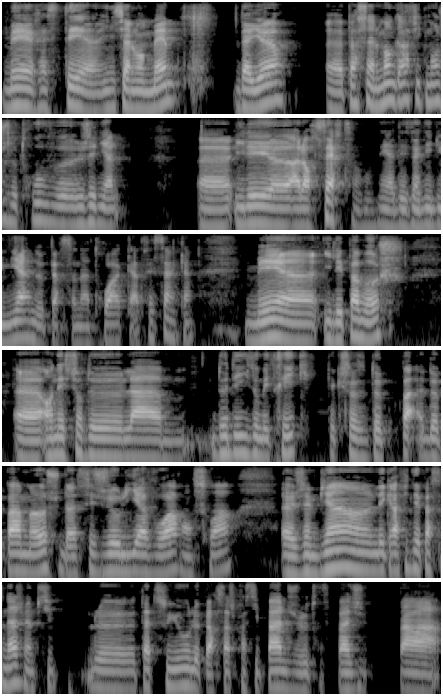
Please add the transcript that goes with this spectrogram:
mais restait euh, initialement le même. D'ailleurs, euh, personnellement, graphiquement, je le trouve euh, génial. il est, alors certes, on est à des années-lumière de Persona 3, 4 et 5, hein, mais il est pas moche. on est sur de la 2D isométrique, quelque chose de pas, de pas moche, d'assez joli à voir en soi. J'aime bien les graphiques des personnages, même si le Tatsuyu, le personnage principal, je le trouve pas, pas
